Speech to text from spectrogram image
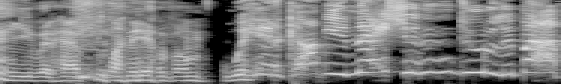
he would have plenty of them. We're here to conquer your nation, doodly bop.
